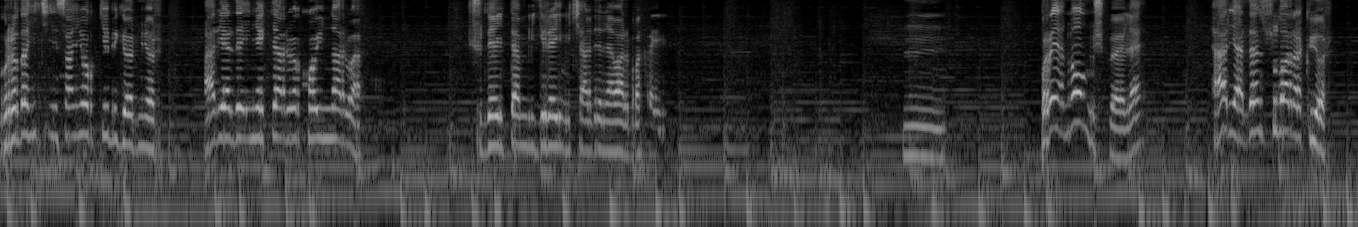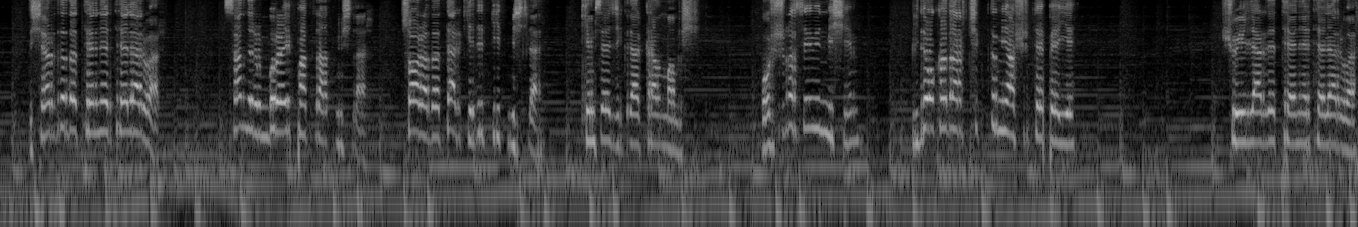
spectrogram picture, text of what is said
Burada hiç insan yok gibi görünüyor. Her yerde inekler ve koyunlar var. Şu delikten bir gireyim içeride ne var bakayım. Hmm. Buraya ne olmuş böyle? Her yerden sular akıyor. Dışarıda da TNT'ler var. Sanırım burayı patlatmışlar. Sonra da terk edip gitmişler. Kimsecikler kalmamış. Boşuna sevinmişim. Bir de o kadar çıktım ya şu tepeyi. Şu ileride TNT'ler var.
